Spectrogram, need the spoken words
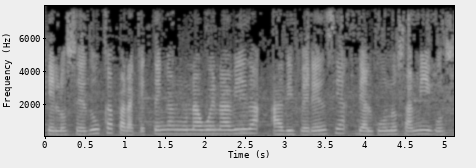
que los educa para que tengan una buena vida a diferencia de algunos amigos,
